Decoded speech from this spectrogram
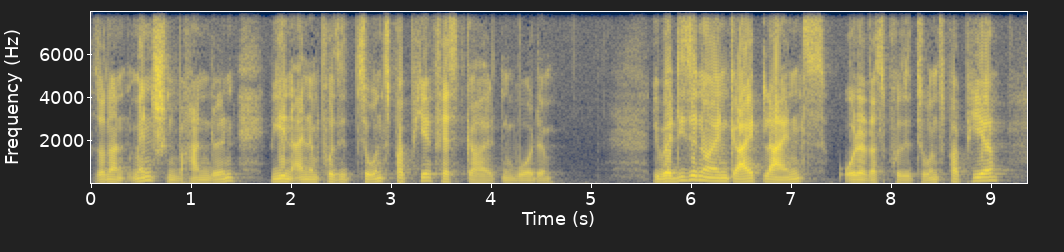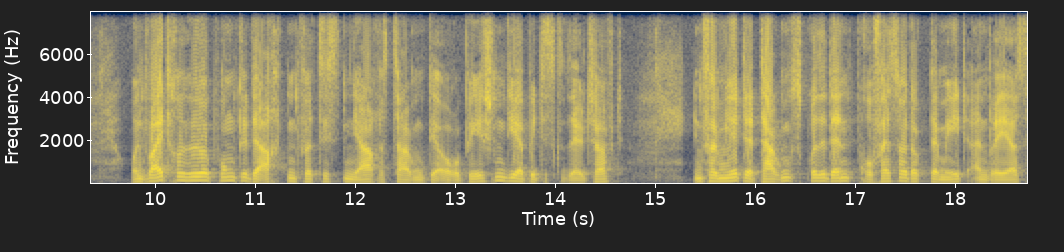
sondern Menschen behandeln, wie in einem Positionspapier festgehalten wurde. Über diese neuen Guidelines oder das Positionspapier und weitere Höhepunkte der 48. Jahrestagung der Europäischen Diabetesgesellschaft informiert der Tagungspräsident Prof. Dr. Med Andreas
